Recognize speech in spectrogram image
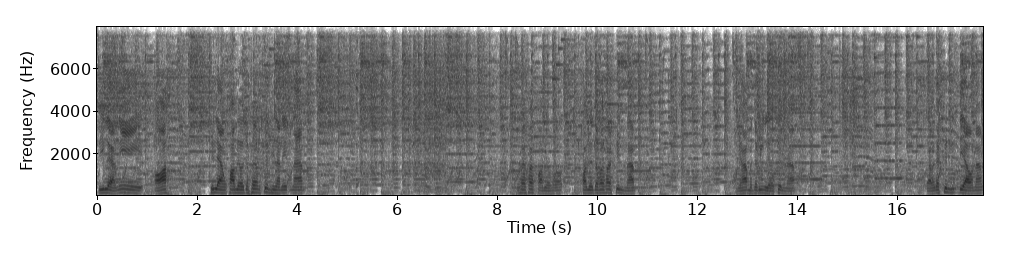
สีเหลืองนี่ อ๋อ สีเหลืองความเร็วจะเพิ่มขึ้นทีละนิดนะครับค่อยๆความเร็วความเร็วจะค่อยๆขึ้นนะครับนี่ครับมันจะวิ่งเร็วขึ้นนะครับ แต่มันจะขึ้นนิดเดียวนะครับ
